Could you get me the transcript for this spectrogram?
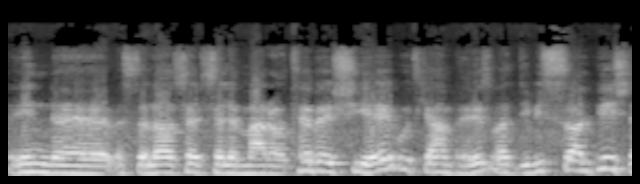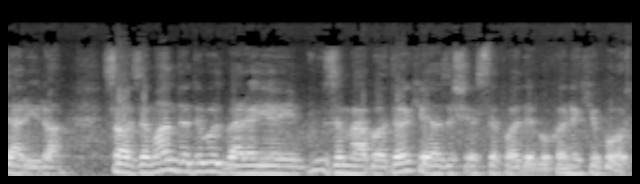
این اصطلاح سلسله مراتب شیعه بود که امپریالیسم 200 سال پیش در ایران سازمان داده بود برای این روز مبادا که ازش استفاده بکنه که برد.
